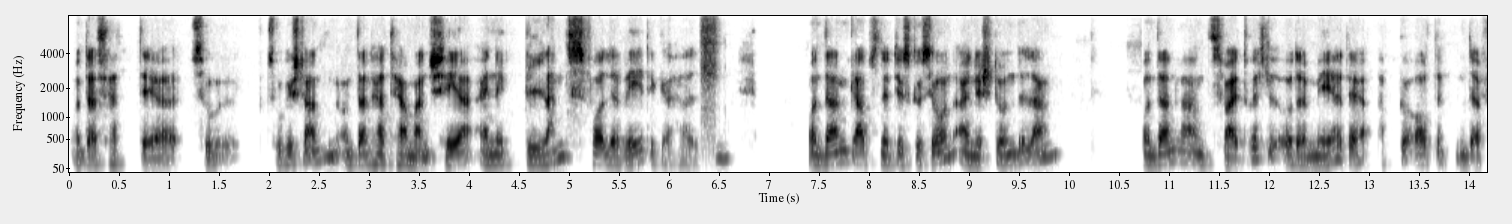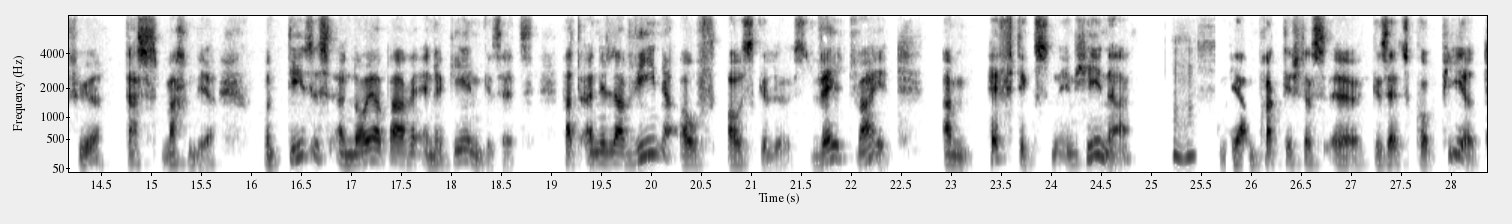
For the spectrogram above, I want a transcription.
Und das hat der zu, zugestanden. Und dann hat Hermann Scheer eine glanzvolle Rede gehalten. Und dann gab es eine Diskussion, eine Stunde lang. Und dann waren zwei Drittel oder mehr der Abgeordneten dafür, das machen wir. Und dieses Erneuerbare Energiengesetz hat eine Lawine auf, ausgelöst, weltweit, am heftigsten in China. Mhm. Die haben praktisch das äh, Gesetz kopiert.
